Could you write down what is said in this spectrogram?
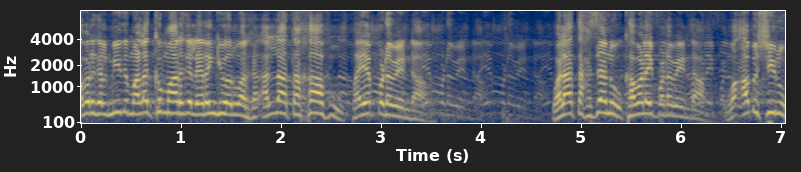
அவர்கள் மீது மலக்குமார்கள் இறங்கி வருவார்கள். அல்லாஹ் தகாஃபு பயப்பட வேண்டாம். வலா தஹசனு கவலைப்பட வேண்டாம். அபிஷிரு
